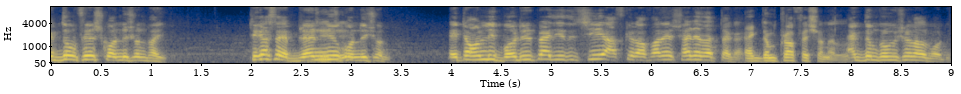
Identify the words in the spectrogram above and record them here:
একদম ফ্রেশ কন্ডিশন ভাই। ঠিক আছে? ব্র্যান্ড নিউ কন্ডিশন এটা অনলি বডির প্রাইস দিয়ে দিচ্ছি আজকের অফারে ষাট হাজার টাকা। একদম প্রফেশনাল একদম প্রফেশনাল বডি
